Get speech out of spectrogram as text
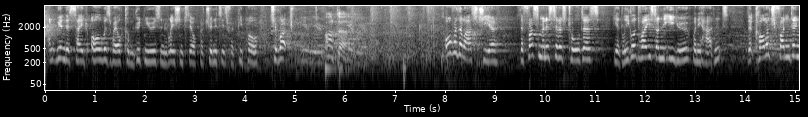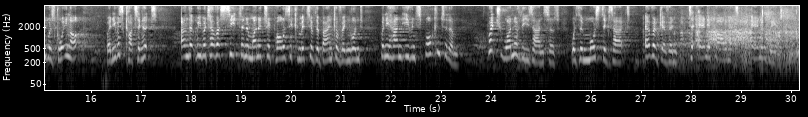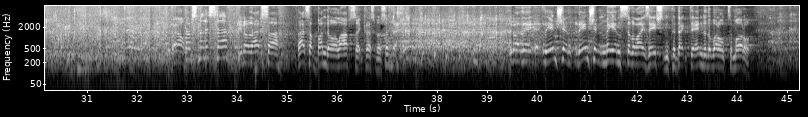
And we on this side always welcome good news in relation to the opportunities for people to work. Order. Over the last year, the First Minister has told us he had legal advice on the EU when he hadn't, that college funding was going up when he was cutting it, and that we would have a seat in the Monetary Policy Committee of the Bank of England when he hadn't even spoken to them. Which one of these answers was the most exact ever given to any parliament anywhere? Well, First Minister. you know, that's a, that's a bundle of laughs at Christmas, isn't it? you know, the, the, ancient, the ancient Mayan civilization predict the end of the world tomorrow.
